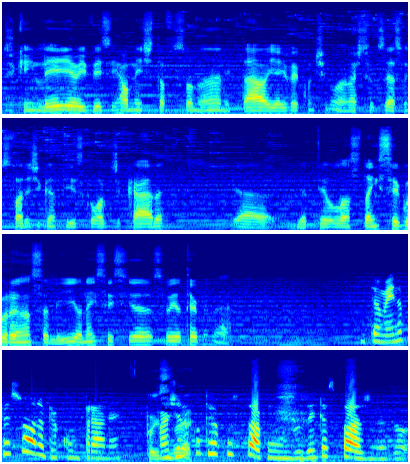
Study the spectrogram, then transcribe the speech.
de quem leu e ver se realmente está funcionando e tal. E aí vai continuando. Acho que se eu fizesse uma história gigantesca logo de cara, ia, ia ter o lance da insegurança ali. Eu nem sei se, ia, se eu ia terminar. E também do pessoal, né, pra comprar, né? Pois Imagina é. quanto ia custar com 200 páginas. O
